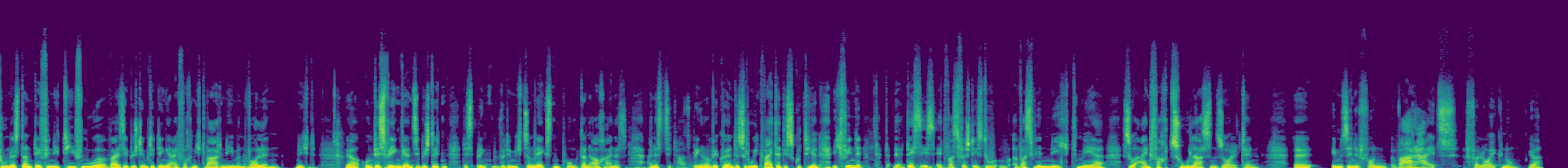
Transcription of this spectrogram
tun es dann definitiv nur, weil sie bestimmte Dinge einfach nicht wahrnehmen wollen. Nicht? Ja, und deswegen werden sie bestritten. Das bringt, würde mich zum nächsten Punkt dann auch eines, eines Zitats bringen. Aber wir können das ruhig weiter diskutieren. Ich finde, das ist etwas, verstehst du, was wir nicht mehr so einfach zulassen sollten. Äh, im Sinne von Wahrheitsverleugnung, ja,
